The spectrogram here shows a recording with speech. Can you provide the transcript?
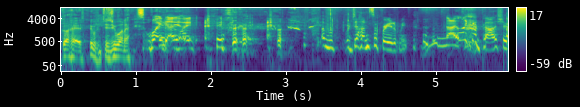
Go ahead. did you want to? Wait, I, I, I'm, Don's afraid of me. I like your passion,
